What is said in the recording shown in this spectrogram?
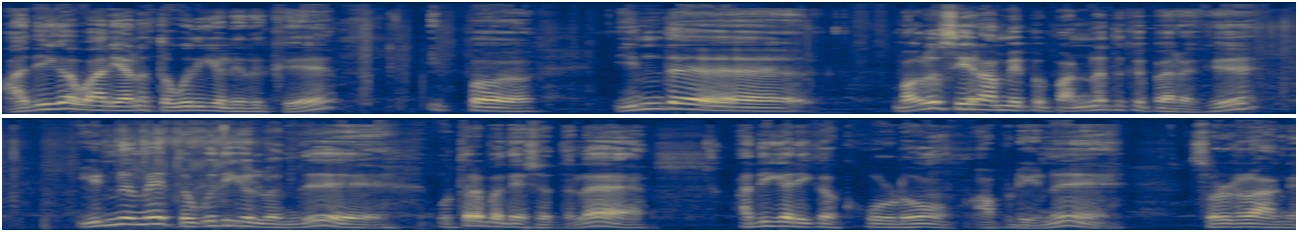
அதிக வாரியான தொகுதிகள் இருக்குது இப்போ இந்த மறுசீரமைப்பு பண்ணதுக்கு பிறகு இன்னுமே தொகுதிகள் வந்து உத்தரப்பிரதேசத்தில் அதிகரிக்கக்கூடும் அப்படின்னு சொல்கிறாங்க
